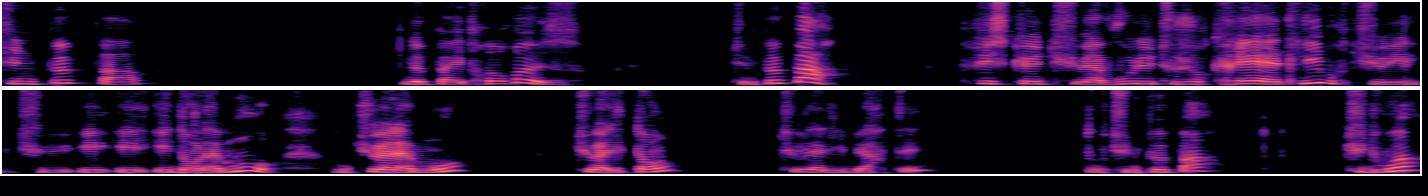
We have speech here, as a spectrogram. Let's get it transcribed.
tu ne peux pas ne pas être heureuse. Tu ne peux pas, puisque tu as voulu toujours créer, être libre, tu es, tu es, dans l'amour. Donc tu as l'amour, tu as le temps, tu as la liberté, donc tu ne peux pas tu dois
